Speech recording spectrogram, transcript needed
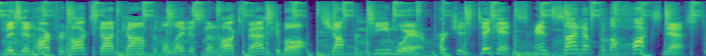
Visit HartfordHawks.com for the latest on Hawks basketball. Shop for teamwear, purchase tickets, and sign up for the Hawks Nest,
